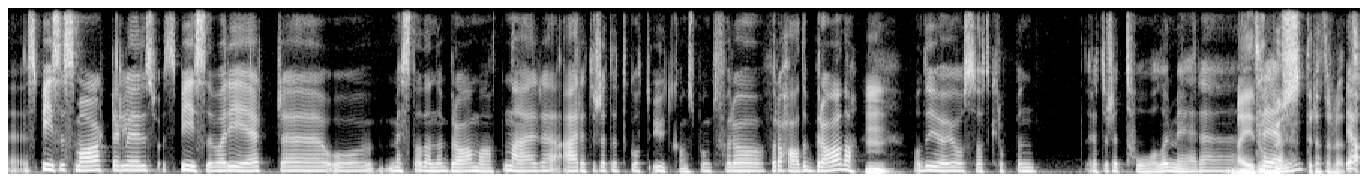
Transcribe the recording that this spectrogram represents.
eh, spise smart eller spise variert eh, og mest av denne bra maten er, er rett og slett et godt utgangspunkt for å, for å ha det bra. Da. Mm. Og det gjør jo også at kroppen rett og slett tåler mer, eh, Mer trening. robust, rett og slett. Ja.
